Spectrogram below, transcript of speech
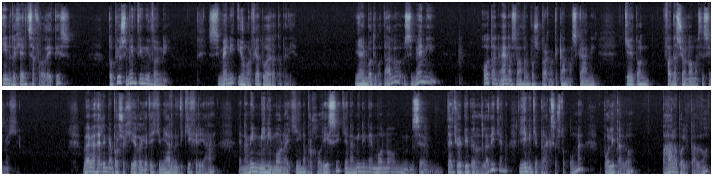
είναι το χέρι της Αφροδίτης, το οποίο σημαίνει την ειδονή. Σημαίνει η ομορφιά του έρωτα, παιδιά. Για να μην πω τίποτα άλλο, σημαίνει όταν ένας άνθρωπος πραγματικά μας κάνει και τον φαντασιωνόμαστε συνέχεια. Βέβαια θέλει μια προσοχή εδώ γιατί έχει και μια αρνητική χρειά ε, να μην μείνει μόνο εκεί, να προχωρήσει και να μην είναι μόνο σε τέτοιο επίπεδο δηλαδή και να γίνει και πράξη, ας το πούμε. Πολύ καλό, πάρα πολύ καλό,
